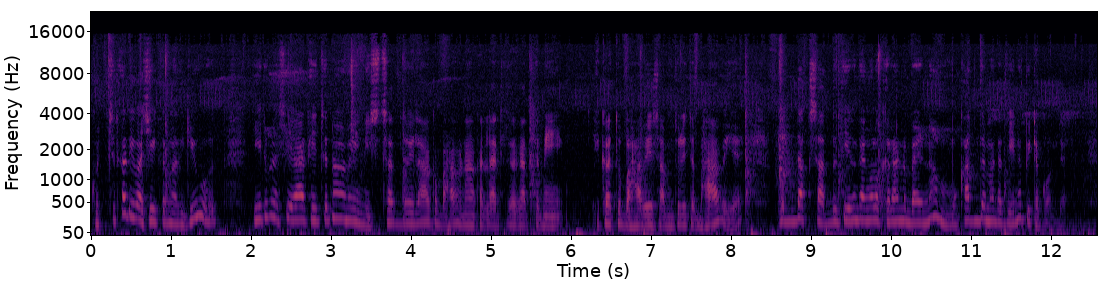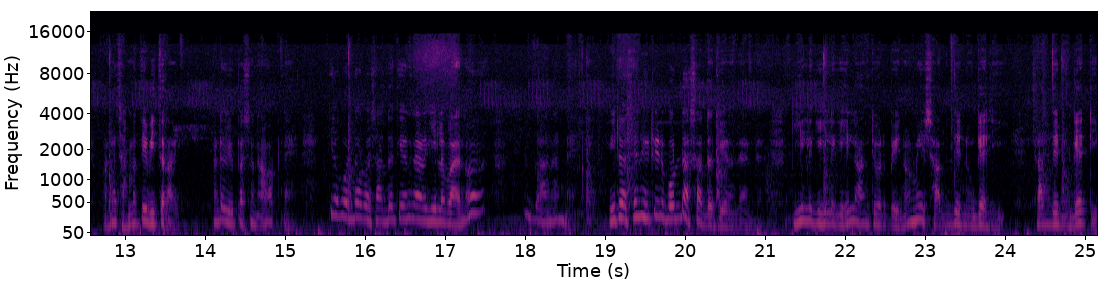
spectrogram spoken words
කොච්චරද වශී කරනවද කිව්වොත් ඊට පස්සේ යාට හිතනවා මේ නිස්සද්ද වෙලාවක භාවනා කරලා ටිකගත්ත මේ එකතු භාවයේ සම්තුලිත භාවය පොඩ්ඩක් සද්ද තියෙන තැන් වල කරන්න බැරි නම් මොකද්ද මට තියෙන පිටකොන්ද? මම සමතේ විතරයි. මට විපස්සනාවක් නැහැ. ඉතින් පොඩ්ඩක් සද්ද තියෙන තැන ගිහිල්ලා බලනවා ගානක් නැහැ. ඊට පස්සේ ඊට පොඩ්ඩක් සද්ද තියෙන තැනට ගිහිල්ලා ගිහිල්ලා ගිහිල්ලා අන්තිමට පේනවා මේ සද්දේ නොගැලි සද්දේ නොගැටි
